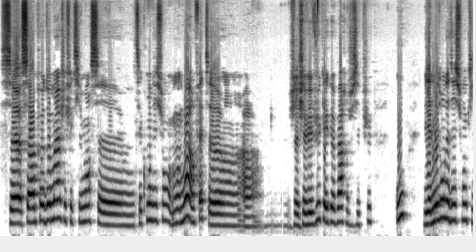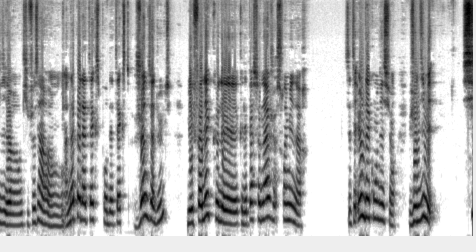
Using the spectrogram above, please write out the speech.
c'est un peu dommage, effectivement, ces, ces conditions. Moi, en fait, euh, j'avais vu quelque part, je sais plus où, il y a une maison d'édition qui, euh, qui faisait un, un, appel à texte pour des textes jeunes adultes, mais il fallait que les, que les personnages soient mineurs. C'était une des conditions. Je me dis, mais si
